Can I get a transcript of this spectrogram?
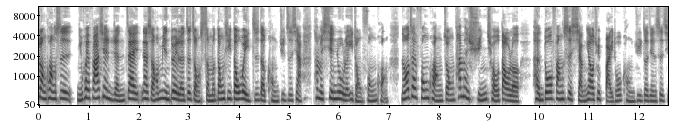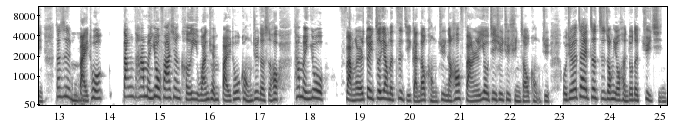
状况是，你会发现人在那时候面对了这种什么东西都未知的恐惧之下，他们陷入了一种疯狂，然后在疯狂中，他们寻求到了很多方式，想要去摆脱恐惧这件事情。但是摆脱，当他们又发现可以完全摆脱恐惧的时候，他们又。反而对这样的自己感到恐惧，然后反而又继续去寻找恐惧。我觉得在这之中有很多的剧情，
